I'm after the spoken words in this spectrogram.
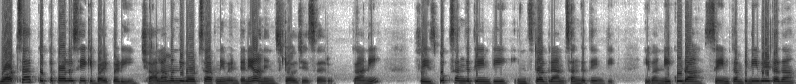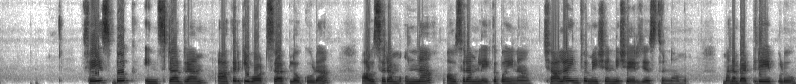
వాట్సాప్ కొత్త పాలసీకి భయపడి చాలామంది వాట్సాప్ని వెంటనే అన్ఇన్స్టాల్ చేశారు. కానీ ఫేస్బుక్ సంగతి ఏంటి? ఇన్స్టాగ్రామ్ సంగతి ఏంటి? ఇవన్నీ కూడా సేమ్ కంపెనీవే కదా. ఫేస్బుక్ ఇన్స్టాగ్రామ్ ఆఖరికి వాట్సాప్లో కూడా అవసరం ఉన్నా అవసరం లేకపోయినా చాలా ఇన్ఫర్మేషన్ని షేర్ చేస్తున్నాము. మన బర్త్డే ఎప్పుడు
